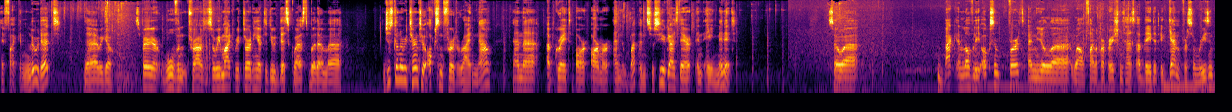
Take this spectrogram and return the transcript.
If I can loot it. There we go. Superior wolven trousers. So we might return here to do this quest, but I'm uh, just gonna return to Oxenfurt right now and uh, upgrade our armor and weapons. So see you guys there in a minute. So uh, back in lovely Oxenfurt and you'll, uh, well, Final Preparations has updated again for some reason.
